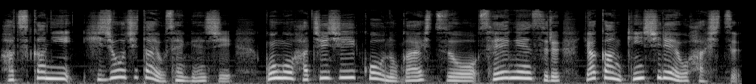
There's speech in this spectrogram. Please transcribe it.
20日に非常事態を宣言し、午後8時以降の外出を制限する夜間禁止令を発出。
